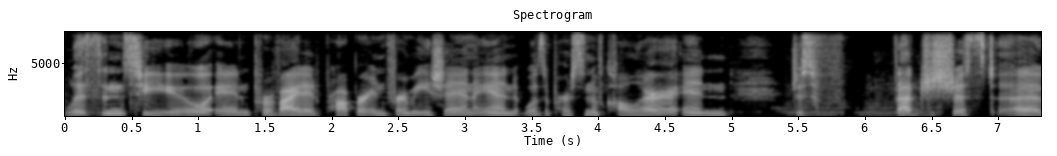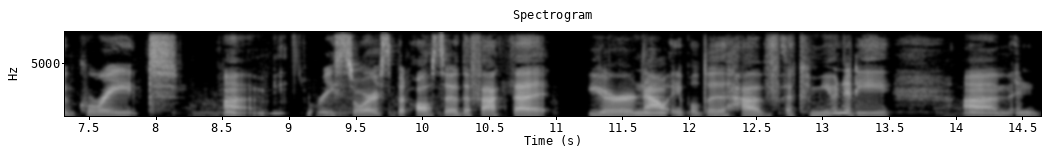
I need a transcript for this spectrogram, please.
listened to you and provided proper information and was a person of color and just that's just a great um, resource but also the fact that you're now able to have a community um, and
